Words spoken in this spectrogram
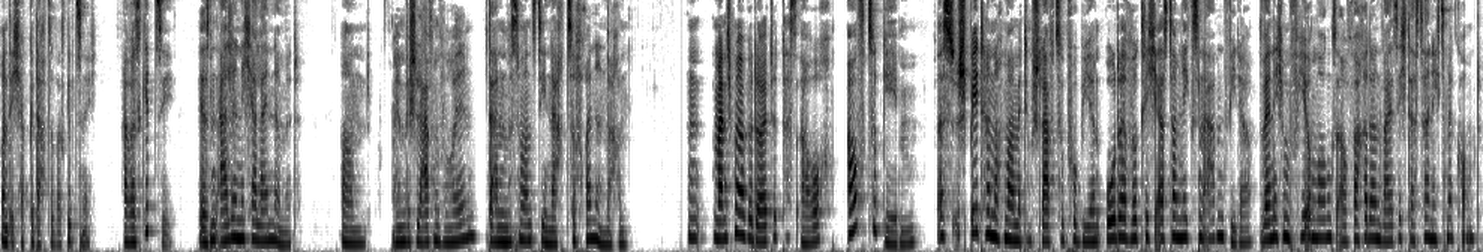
Und ich habe gedacht, sowas gibt's nicht. Aber es gibt sie. Wir sind alle nicht allein damit. Und wenn wir schlafen wollen, dann müssen wir uns die Nacht zur Freundin machen. Und manchmal bedeutet das auch, aufzugeben, es später nochmal mit dem Schlaf zu probieren oder wirklich erst am nächsten Abend wieder. Wenn ich um vier Uhr morgens aufwache, dann weiß ich, dass da nichts mehr kommt.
